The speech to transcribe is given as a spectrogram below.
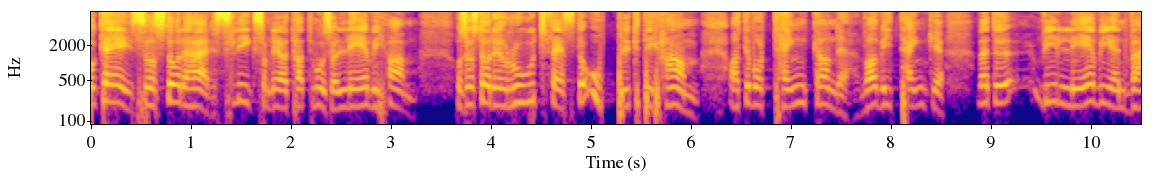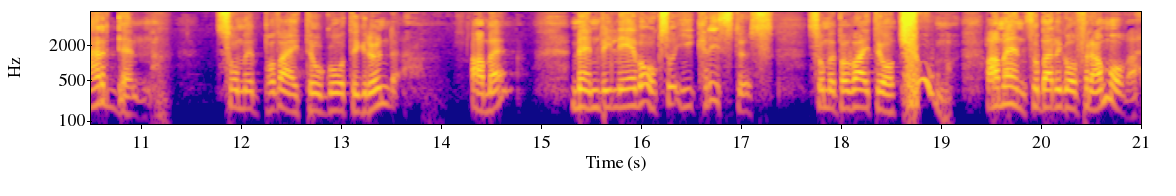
ok, så står det her slik som dere har tatt imot, så lev i ham. Och så står det rotfäste uppbyggt i ham. att det är vårt tänkande, vad vi tänker. Vet du, Vi lever i en världen som är på väg till att gå till grunden. Amen. Men vi lever också i Kristus, som är på väg till att, tjum, Amen, så börjar det gå framöver.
